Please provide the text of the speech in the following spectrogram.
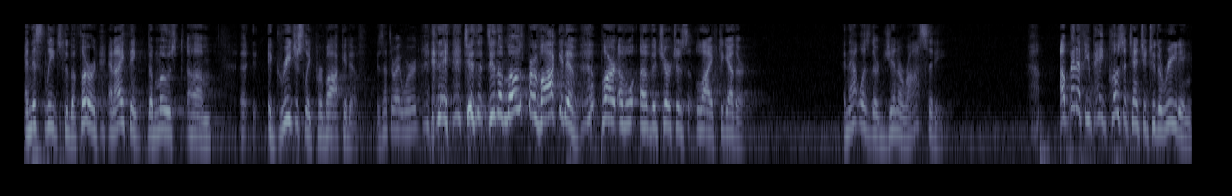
And this leads to the third, and I think the most um, uh, egregiously provocative. Is that the right word? to, the, to the most provocative part of, of the church's life together. And that was their generosity. I'll bet if you paid close attention to the reading,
